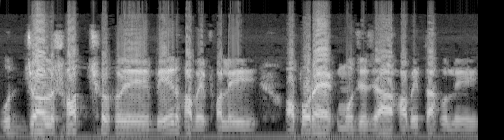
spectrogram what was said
উজ্জ্বল স্বচ্ছ হয়ে বের হবে ফলে। অপর এক মজে যা হবে তাহলে।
